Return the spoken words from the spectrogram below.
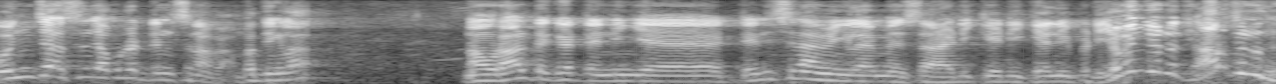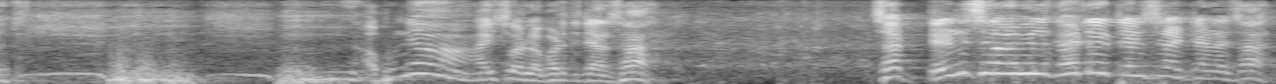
கொஞ்சம் அசைஞ்சா கூட டென்ஷன் ஆகும் பார்த்தீங்களா நான் ஒரு ஆள்கிட்ட கேட்டேன் நீங்க டென்ஷன் ஆவீங்களாமே சார் அடிக்கடி கேள்விப்பட்டு எவன் சொன்னது? யார் சொன்னது? அப்படின்னா ஐஸ்வர்ல படுத்துட்டேன் சார் சார் டென்ஷன் ஆவீங்க கேட்டு டென்ஷன் ஆயிட்டானே சார்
